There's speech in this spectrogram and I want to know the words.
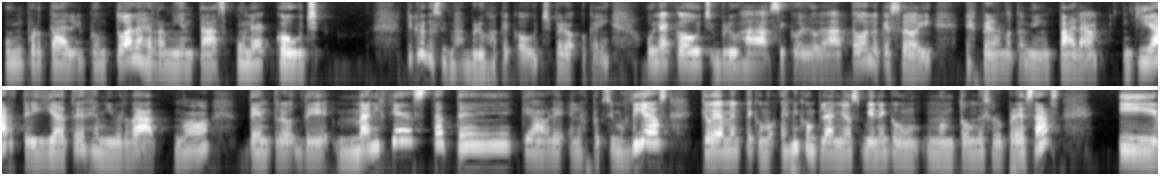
un portal con todas las herramientas, una coach. Yo creo que soy más bruja que coach, pero ok. Una coach, bruja, psicóloga, todo lo que soy, esperando también para guiarte y guiarte desde mi verdad, ¿no? Dentro de Manifiéstate, que abre en los próximos días, que obviamente como es mi cumpleaños, viene con un montón de sorpresas. Y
